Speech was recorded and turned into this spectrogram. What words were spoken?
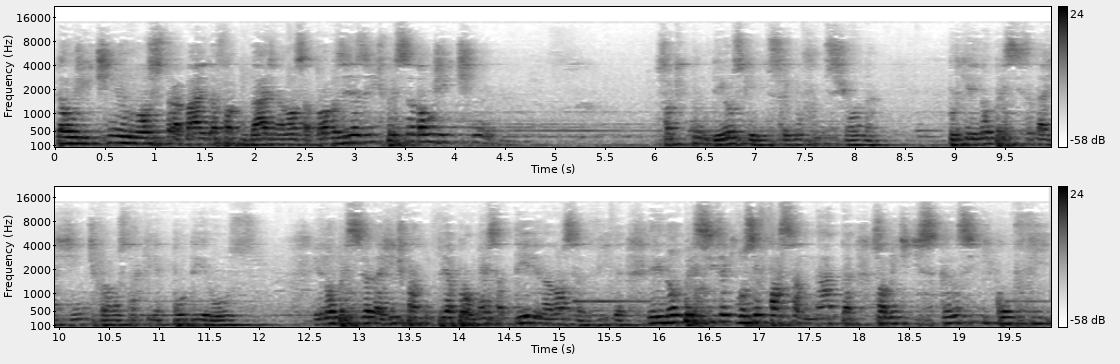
dar um jeitinho no nosso trabalho, da faculdade, na nossa prova. Às vezes a gente precisa dar um jeitinho. Só que com Deus, querido, isso aí não funciona. Porque Ele não precisa da gente para mostrar que Ele é poderoso. Ele não precisa da gente para cumprir a promessa dele na nossa vida. Ele não precisa que você faça nada, somente descanse e confie,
